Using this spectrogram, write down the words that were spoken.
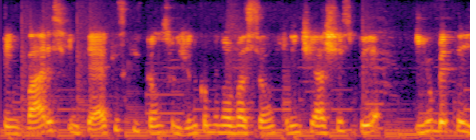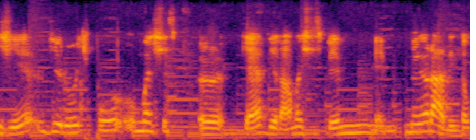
tem várias fintechs que estão surgindo como inovação frente à XP e o BTG virou tipo uma XP, uh, quer virar uma XP melhorada. Então,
